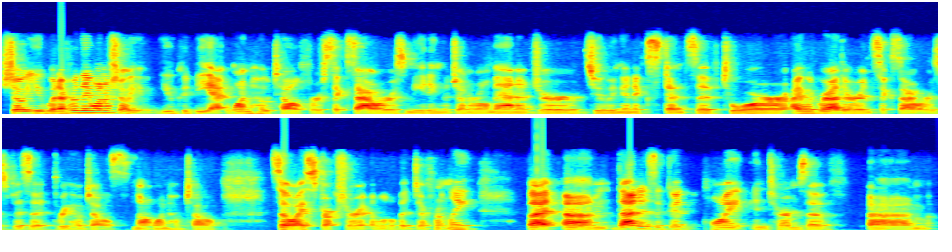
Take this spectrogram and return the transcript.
show you whatever they want to show you you could be at one hotel for six hours meeting the general manager doing an extensive tour i would rather in six hours visit three hotels not one hotel so i structure it a little bit differently but um, that is a good point in terms of um,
